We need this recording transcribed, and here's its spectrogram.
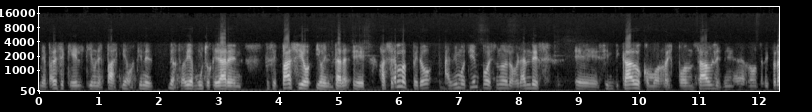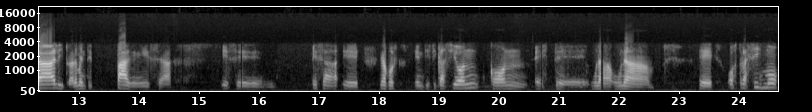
Me parece que él tiene un espacio, digamos, tiene todavía mucho que dar en ese espacio y a intentar hacerlo, pero al mismo tiempo es uno de los grandes sindicados como responsables de la derrota electoral y probablemente pague esa ese esa eh, digamos identificación con este una una eh, ostracismo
